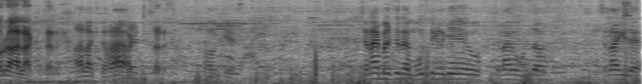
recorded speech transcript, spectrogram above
ಅವ್ರು ಹಾಲು ಹಾಕ್ತಾರೆ. ಹಾಲು ಹಾಕ್ತಾರಾ? ಓಕೆ. ಚೆನ್ನಾಗಿ ಬೆಳೆಸಿದೆ ಮೂರು ತಿಂಗಳಿಗೆ ಚೆನ್ನಾಗಿ ಉದ್ದ ಚೆನ್ನಾಗಿದೆ.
